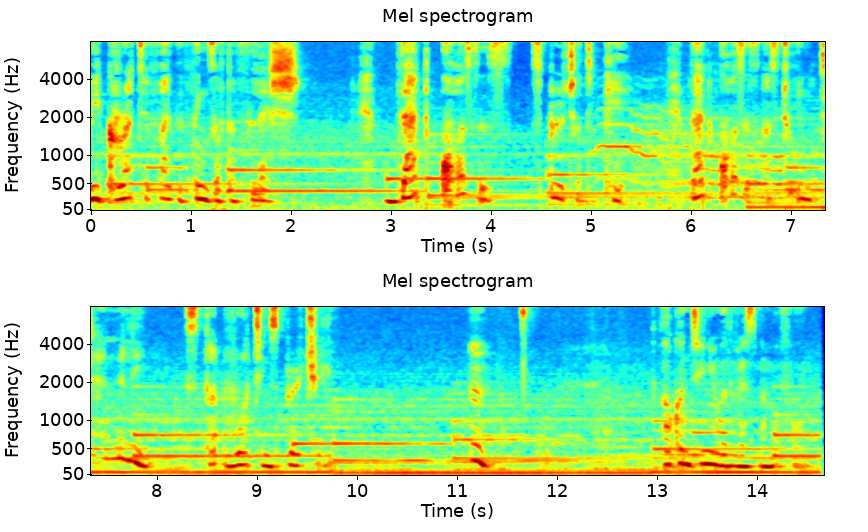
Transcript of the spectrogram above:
we gratify the things of the flesh. That causes spiritual decay. That causes us to internally start rotting spiritually. Mm. I'll continue with verse number four.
